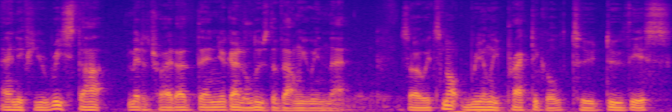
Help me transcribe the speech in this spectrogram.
And if you restart MetaTrader, then you're going to lose the value in that. So it's not really practical to do this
